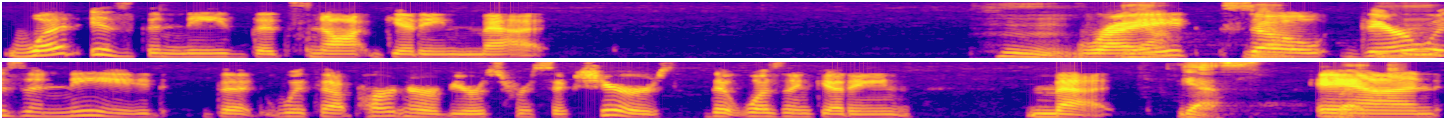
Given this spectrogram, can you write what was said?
what is the need that's not getting met? Hmm. Right? Yeah. So, yeah. there mm-hmm. was a need that with that partner of yours for six years that wasn't getting met. Yes. And right.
